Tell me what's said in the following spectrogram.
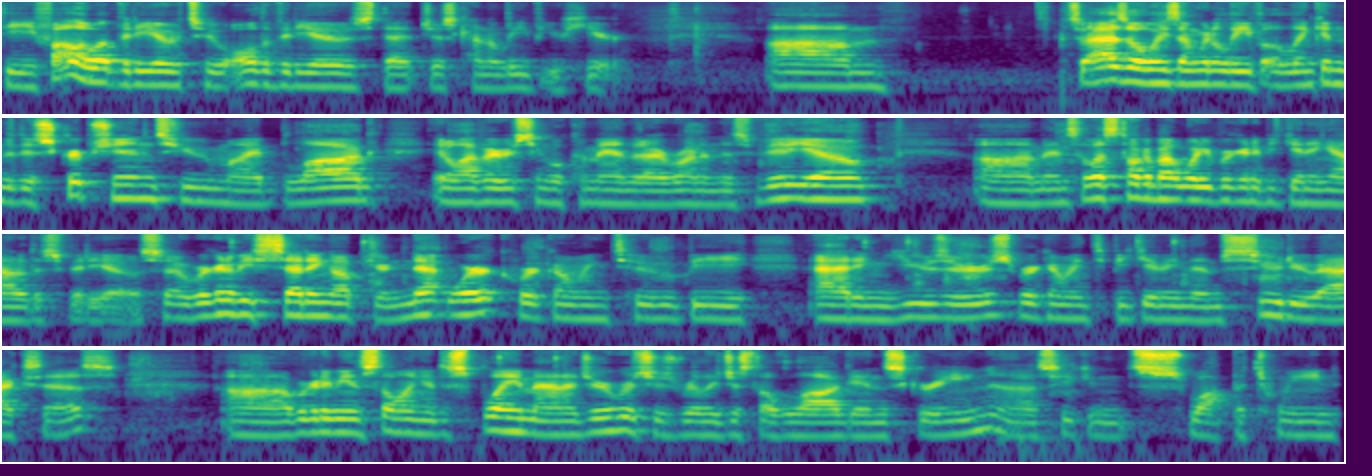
the follow-up video to all the videos that just kind of leave you here. Um, so as always, I'm going to leave a link in the description to my blog. It'll have every single command that I run in this video. Um, and so let's talk about what we're going to be getting out of this video. So we're going to be setting up your network. We're going to be adding users. We're going to be giving them sudo access. Uh, we're going to be installing a display manager, which is really just a login screen. Uh, so you can swap between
